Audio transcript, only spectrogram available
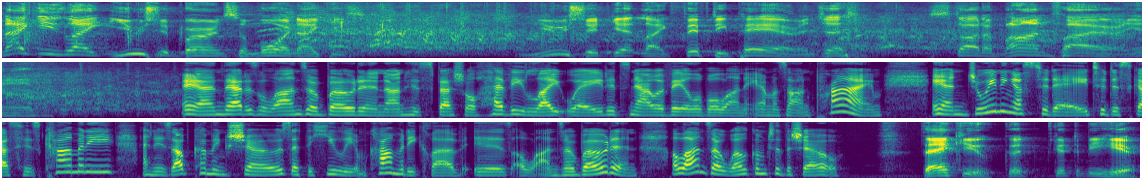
Nike's like, you should burn some more Nikes. You should get like 50 pair and just start a bonfire, you know? And that is Alonzo Bodden on his special Heavy Lightweight. It's now available on Amazon Prime. And joining us today to discuss his comedy and his upcoming shows at the Helium Comedy Club is Alonzo Bodden. Alonzo, welcome to the show. Thank you. Good good to be here.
